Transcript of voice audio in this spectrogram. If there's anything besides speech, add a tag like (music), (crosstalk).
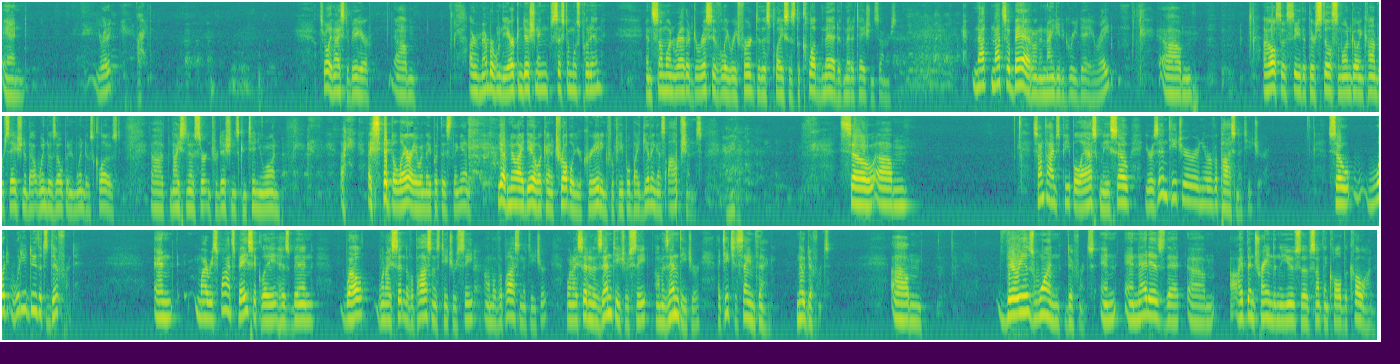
And you ready? All right. It's really nice to be here. Um, I remember when the air conditioning system was put in, and someone rather derisively referred to this place as the Club Med of meditation centers. not, not so bad on a 90 degree day, right? Um, I also see that there's still some ongoing conversation about windows open and windows closed. Uh, nice to know certain traditions continue on. (laughs) I, I said to Larry when they put this thing in, you have no idea what kind of trouble you're creating for people by giving us options. Right? So um, sometimes people ask me, so you're a Zen teacher and you're a Vipassana teacher. So what, what do you do that's different? And my response basically has been, well, when I sit in a Vipassana teacher's seat, I'm a Vipassana teacher. When I sit in a Zen teacher's seat, I'm a Zen teacher. I teach the same thing, no difference. Um, there is one difference, and, and that is that um, I've been trained in the use of something called the koan.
